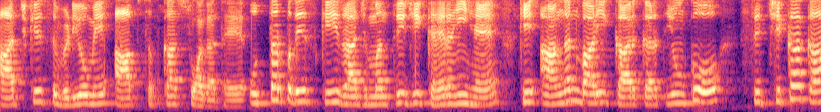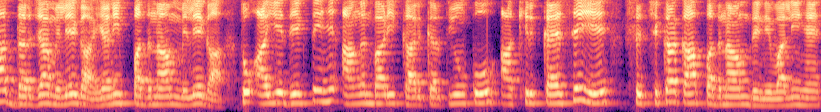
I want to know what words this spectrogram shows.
आज के इस वीडियो में आप सबका स्वागत है। उत्तर प्रदेश की राज्य मंत्री जी कह रही हैं कि आंगनबाड़ी कार्यकर्तियों को शिक्षिका का दर्जा मिलेगा, यानी पदनाम मिलेगा। तो आइए देखते हैं आंगनबाड़ी कार्यकर्तियों को आखिर कैसे ये शिक्षिका का पदनाम देने वाली हैं।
